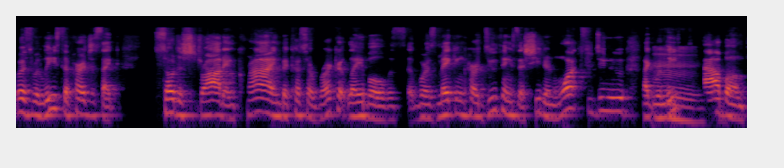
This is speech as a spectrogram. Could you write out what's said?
was released of her just like so distraught and crying because her record label was was making her do things that she didn't want to do, like release Mm. album.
